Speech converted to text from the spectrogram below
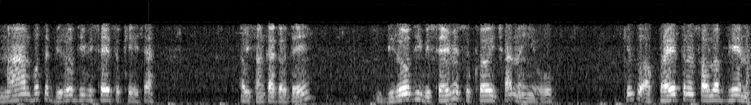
माँ भूत विरोधी विषय सुखे अभी शंका करते हैं। विरोधी विषय में सुख इच्छा नहीं हो। किंतु अप्रयत्न सौलभ्य न।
